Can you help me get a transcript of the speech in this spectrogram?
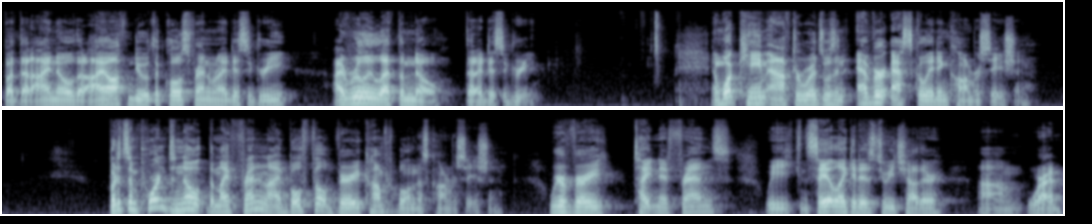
but that I know that I often do with a close friend when I disagree. I really let them know that I disagree. And what came afterwards was an ever escalating conversation. But it's important to note that my friend and I both felt very comfortable in this conversation. We are very tight knit friends. We can say it like it is to each other, um, where I'm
